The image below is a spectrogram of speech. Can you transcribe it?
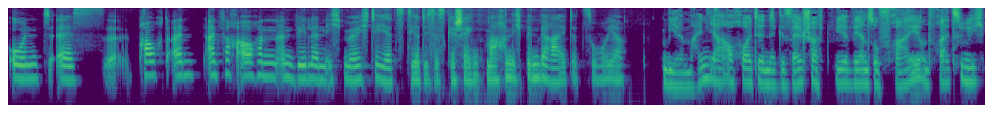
Und es äh, braucht ein, einfach auch einen, einen Willen. Ich möchte jetzt dir dieses Geschenk machen. Ich bin bereit dazu, ja. Wir meinen ja auch heute in der Gesellschaft, wir wären so frei und freizügig.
